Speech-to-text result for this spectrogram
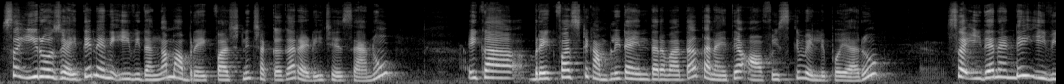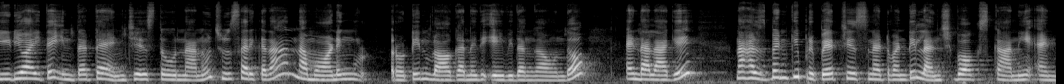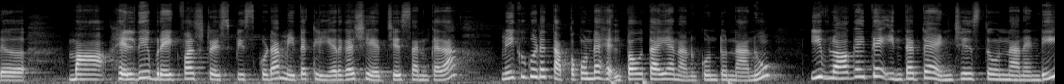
సో ఈరోజు అయితే నేను ఈ విధంగా మా బ్రేక్ఫాస్ట్ని చక్కగా రెడీ చేశాను. ఇక బ్రేక్ఫాస్ట్ కంప్లీట్ అయిన తర్వాత తనైతే ఆఫీస్కి వెళ్ళిపోయారు. సో ఇదేనండి. ఈ వీడియో అయితే ఇంతటితో ఎండ్ చేస్తూ ఉన్నాను. చూసారు కదా నా మార్నింగ్ రొటీన్ వ్లాగ్ అనేది ఏ విధంగా ఉందో. అండ్ అలాగే నా హస్బెండ్కి ప్రిపేర్ చేసినటువంటి లంచ్ బాక్స్ కానీ అండ్ మా హెల్దీ బ్రేక్ఫాస్ట్ రెసిపీస్ కూడా మీతో క్లియర్గా షేర్ చేశాను కదా. మీకు కూడా తప్పకుండా హెల్ప్ అవుతాయి అని అనుకుంటున్నాను. ఈ వ్లాగ్ అయితే ఇంతటితో ఎండ్ చేస్తూ ఉన్నానండి.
